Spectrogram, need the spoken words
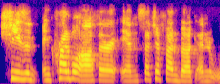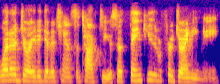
she's an incredible author and such a fun book, and what a joy to get a chance to talk to you. So thank you for joining me.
